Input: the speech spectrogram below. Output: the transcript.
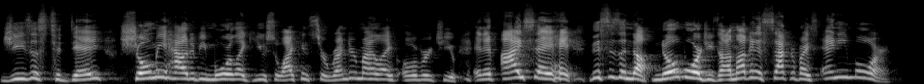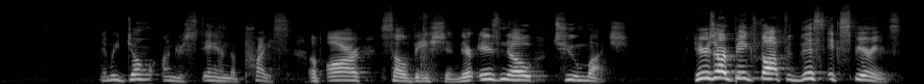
Jesus, today, show me how to be more like you so I can surrender my life over to you. And if I say, hey, this is enough, no more, Jesus, I'm not going to sacrifice anymore, then we don't understand the price of our salvation. There is no too much. Here's our big thought for this experience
